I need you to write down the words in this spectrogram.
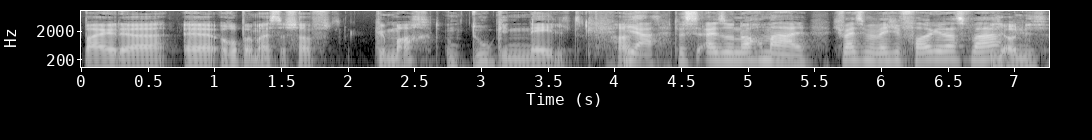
bei der äh, Europameisterschaft gemacht und du genailt hast? ja, das ist also nochmal, ich weiß nicht mehr, welche Folge das war. Ich auch nicht.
